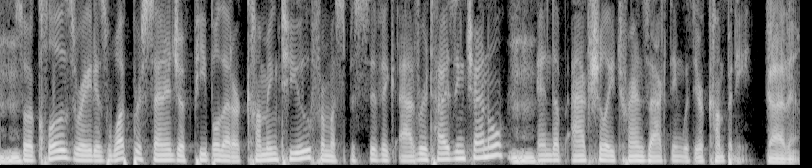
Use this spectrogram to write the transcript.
Mhm. So a close rate is what percentage of people that are coming to you from a specific advertising channel Mhm. end up actually transacting with your company. Got it.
